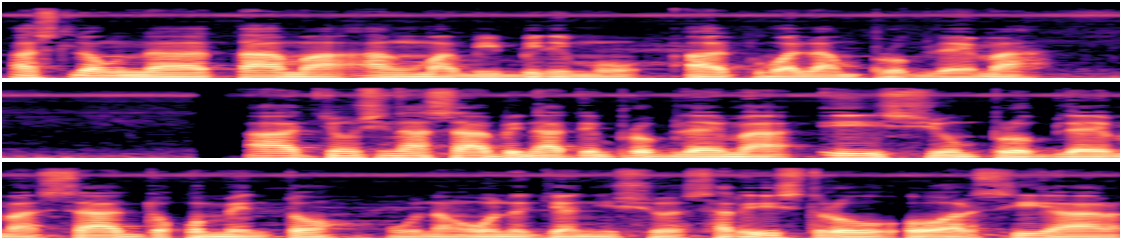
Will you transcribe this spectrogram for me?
as long na tama ang mabibili mo at walang problema. At yung sinasabi natin problema is yung problema sa dokumento. Unang-una dyan is sa registro o RCR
